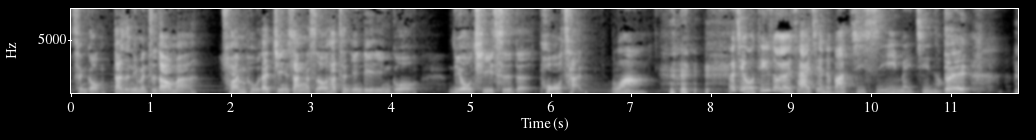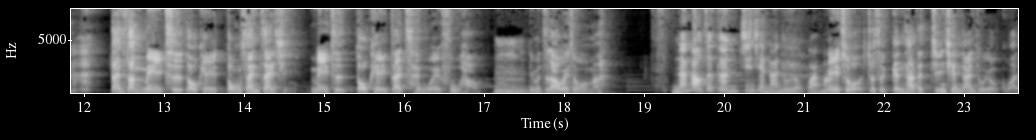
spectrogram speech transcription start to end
成功。但是你们知道吗？川普在经商的时候，他曾经历临过六七次的破产。哇！而且我听说有一次还欠了不几十亿美金哦。对。但是他每次都可以东山再起，每次都可以再成为富豪。嗯，你们知道为什么吗？难道这跟金钱蓝图有关吗？没错，就是跟他的金钱蓝图有关。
